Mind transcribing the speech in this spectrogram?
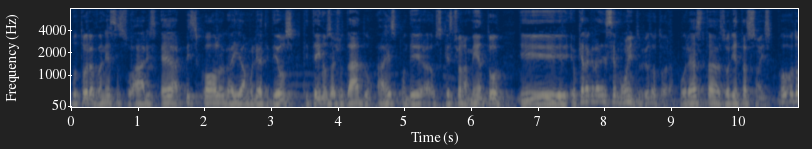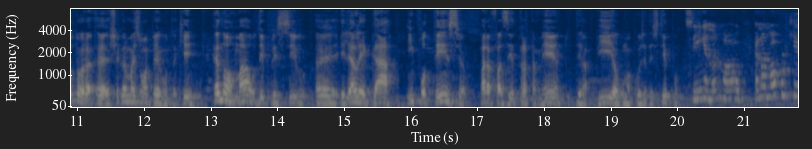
Doutora Vanessa Soares é a psicóloga e a mulher de Deus que tem nos ajudado a responder aos questionamentos. E eu quero agradecer muito, viu, doutora, por estas orientações. Ô, ô doutora, é, chegando mais uma pergunta aqui. É normal o depressivo é, ele alegar impotência para fazer tratamento, terapia, alguma coisa desse tipo? Sim, é normal. É normal porque,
